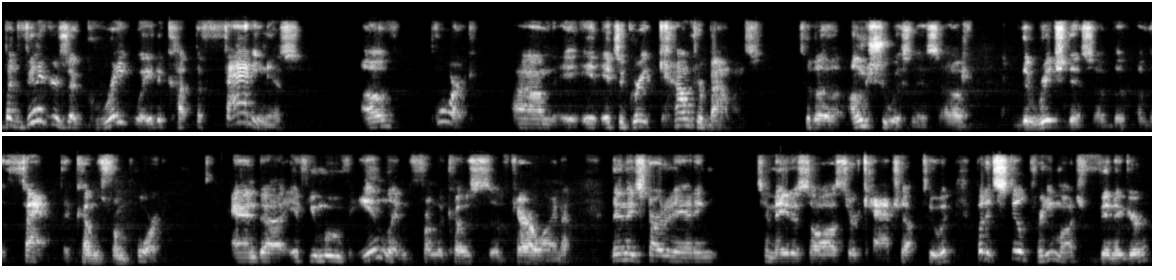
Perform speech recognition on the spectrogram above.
But vinegar is a great way to cut the fattiness of pork. Um, it, it's a great counterbalance to the unctuousness of the richness of the, of the fat that comes from pork. And uh, if you move inland from the coasts of Carolina, then they started adding tomato sauce or ketchup to it, but it's still pretty much vinegar,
